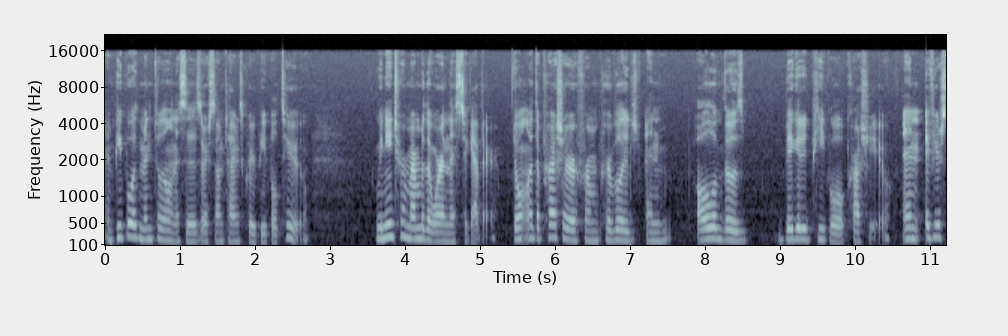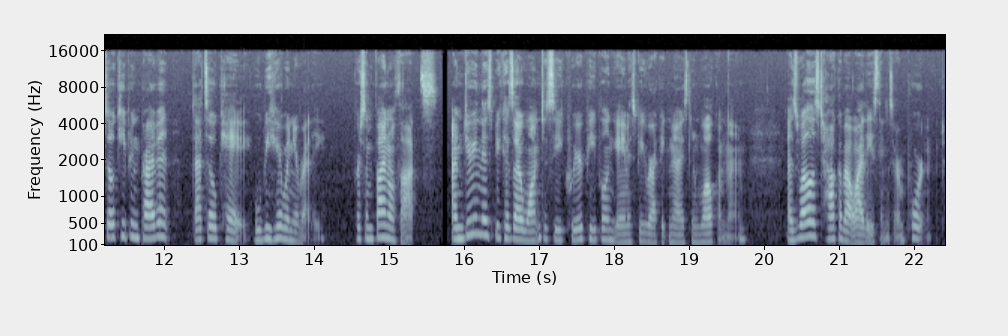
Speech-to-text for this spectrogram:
and people with mental illnesses are sometimes queer people too. We need to remember that we're in this together. Don't let the pressure from privilege and all of those bigoted people crush you. And if you're still keeping private, that's okay. We'll be here when you're ready. For some final thoughts, I'm doing this because I want to see queer people in games be recognized and welcome them, as well as talk about why these things are important.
